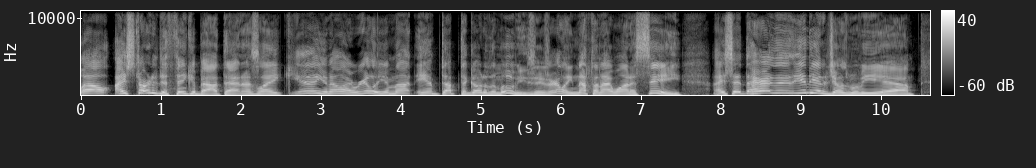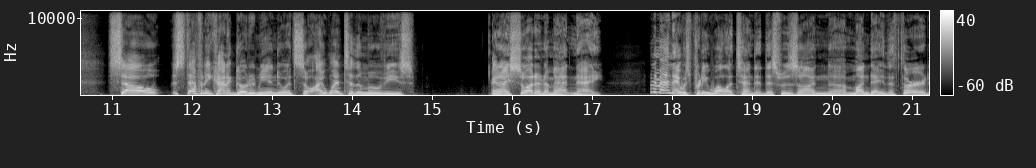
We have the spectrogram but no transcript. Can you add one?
Well, I started to think about that, and I was like, "Yeah, you know, I really am not amped up to go to the movies. There's really nothing I want to see." I said, "The, the Indiana Jones movie, yeah." So Stephanie kind of goaded me into it. So I went to the movies, and I saw it at a matinee. And the matinee was pretty well attended. This was on uh, Monday, the 3rd.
